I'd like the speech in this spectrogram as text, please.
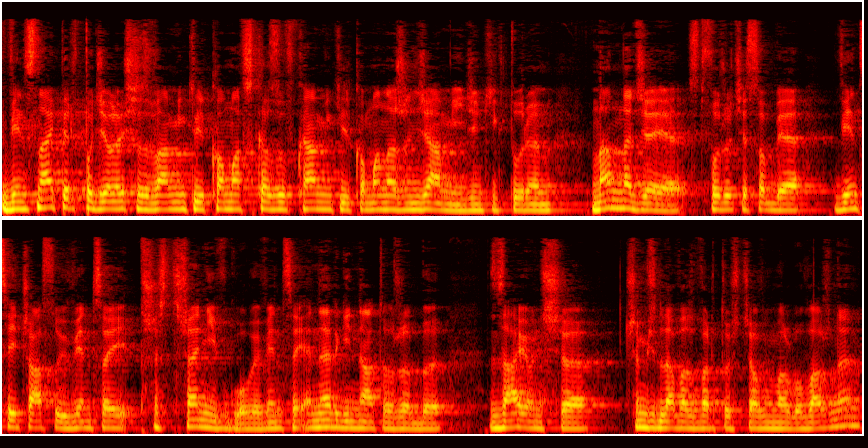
Więc najpierw podzielę się z Wami kilkoma wskazówkami, kilkoma narzędziami, dzięki którym mam nadzieję stworzycie sobie więcej czasu i więcej przestrzeni w głowie, więcej energii na to, żeby zająć się czymś dla Was wartościowym albo ważnym,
